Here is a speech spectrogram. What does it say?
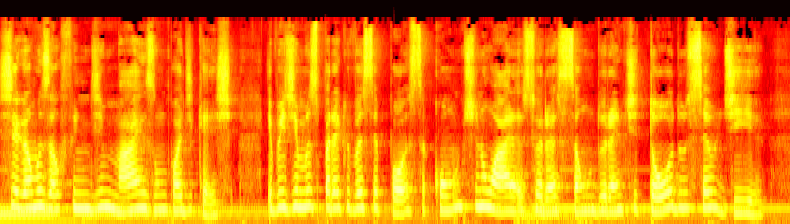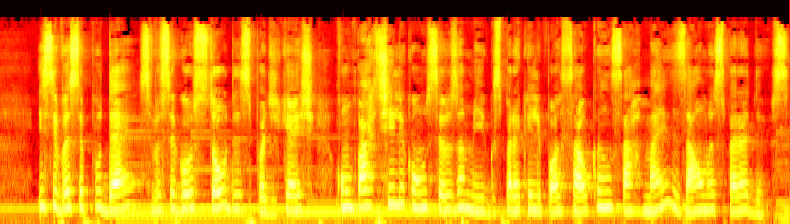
chegamos ao fim de mais um podcast e pedimos para que você possa continuar essa oração durante todo o seu dia. E se você puder, se você gostou desse podcast, compartilhe com os seus amigos para que ele possa alcançar mais almas para Deus.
